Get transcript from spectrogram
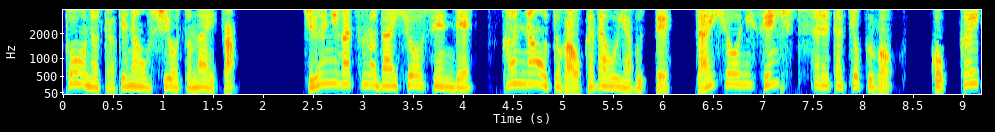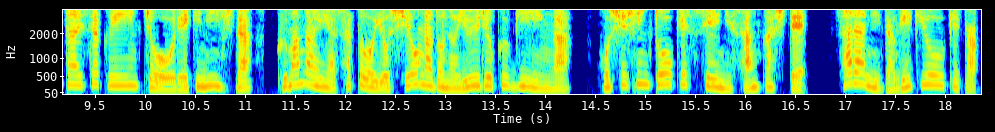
党の立て直しを唱えた。12月の代表選で、菅直人が岡田を破って代表に選出された直後、国会対策委員長を歴任した熊谷や佐藤義雄などの有力議員が保守新党結成に参加してさらに打撃を受けた。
